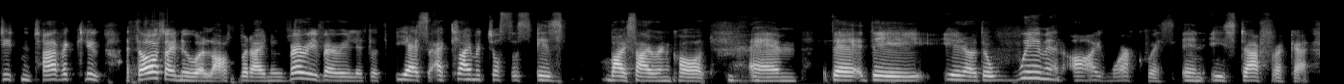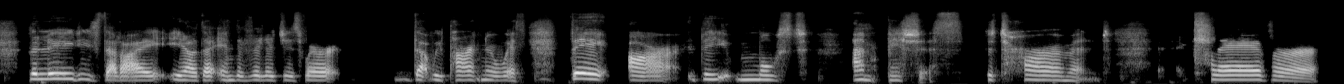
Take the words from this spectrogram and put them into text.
didn't have a clue. I thought I knew a lot, but I knew very, very little. Yes, uh, climate justice is my siren call. Um, the the you know the women I work with in East Africa, the ladies that I you know that in the villages where that we partner with, they are the most ambitious determined, clever,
